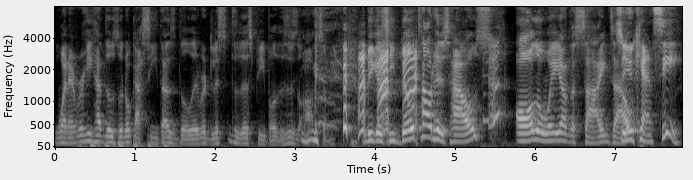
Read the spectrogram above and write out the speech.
whenever he had those little casitas delivered, listen to this, people, this is awesome because he built out his house all the way on the sides So out. you can't see.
